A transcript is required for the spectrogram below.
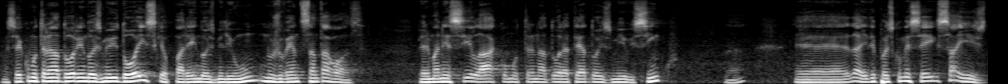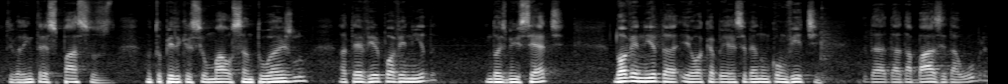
Comecei como treinador em 2002, que eu parei em 2001, no Juventus Santa Rosa. Permaneci lá como treinador até 2005, né? É, daí depois comecei a sair, estive ali em Três Passos, no Tupi de Criciúmal, Santo Ângelo, até vir para a Avenida, em 2007. Do Avenida, eu acabei recebendo um convite da, da, da base da UBRA,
